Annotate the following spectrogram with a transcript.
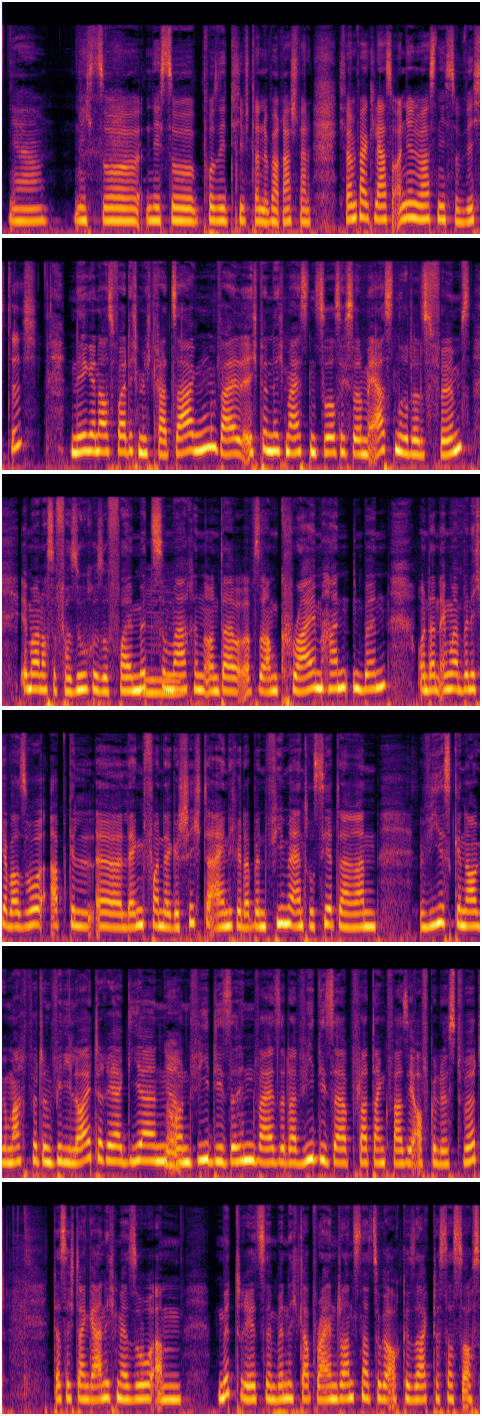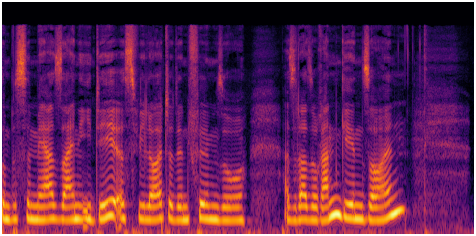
ja, nicht so, nicht so positiv dann überrascht werde. Ich fand bei Glass Onion war es nicht so wichtig. Nee, genau, das wollte ich mich gerade sagen, weil ich bin nicht meistens so, dass ich so im ersten Drittel des Films immer noch so versuche, so voll mitzumachen mhm. und da so am Crime-Hunten bin. Und dann irgendwann bin ich aber so abgelenkt von der Geschichte eigentlich oder bin viel mehr interessiert daran, wie es genau gemacht wird und wie die Leute reagieren ja. und wie diese Hinweise oder wie dieser Plot dann quasi aufgelöst wird, dass ich dann gar nicht mehr so am Miträtseln bin. Ich glaube, Ryan Johnson hat sogar auch gesagt, dass das auch so ein bisschen mehr seine Idee ist, wie Leute den Film so, also da so rangehen sollen.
